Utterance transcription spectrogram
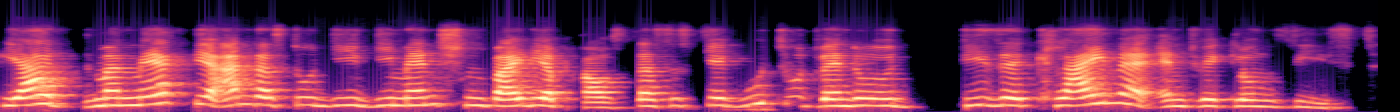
ja, man merkt dir an, dass du die, die Menschen bei dir brauchst, dass es dir gut tut, wenn du diese kleine Entwicklung siehst.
